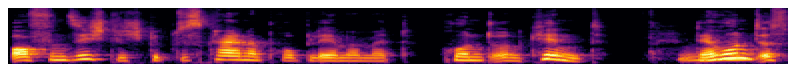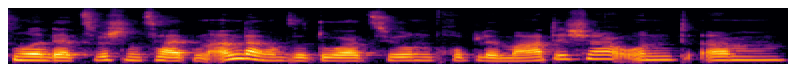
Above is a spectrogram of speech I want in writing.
Offensichtlich gibt es keine Probleme mit Hund und Kind. Der Hund ist nur in der Zwischenzeit in anderen Situationen problematischer und ähm,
